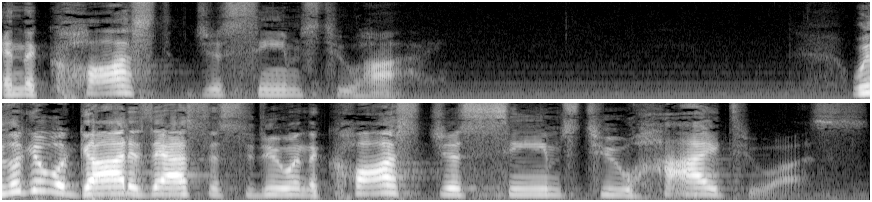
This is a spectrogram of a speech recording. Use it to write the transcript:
and the cost just seems too high. We look at what God has asked us to do, and the cost just seems too high to us.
